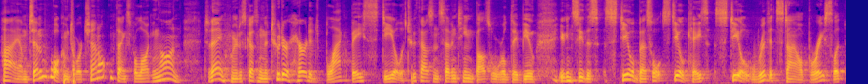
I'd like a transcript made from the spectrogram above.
Hi, I'm Tim. Welcome to our channel, and thanks for logging on. Today, we're discussing the Tudor Heritage Black Bay Steel, a 2017 Baselworld debut. You can see this steel bezel, steel case, steel rivet-style bracelet,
